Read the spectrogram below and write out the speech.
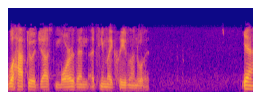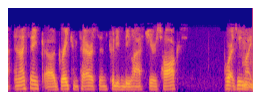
will have to adjust more than a team like Cleveland would. Yeah, and I think a great comparison could even be last year's Hawks, whereas we mm-hmm. might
